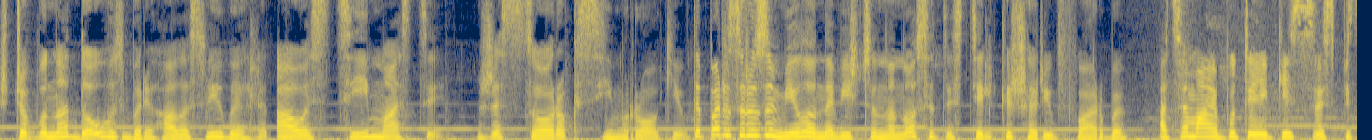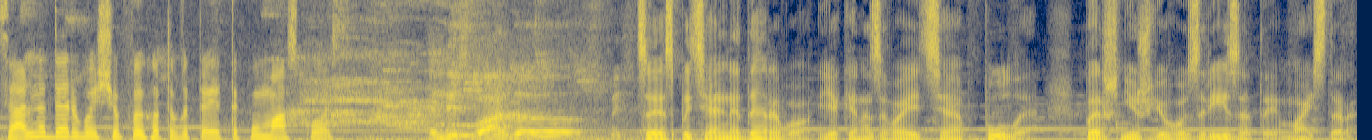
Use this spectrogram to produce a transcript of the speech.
щоб вона довго зберігала свій вигляд. А ось цій масці вже 47 років. Тепер зрозуміло, навіщо наносити стільки шарів фарби. А це має бути якесь спеціальне дерево, щоб виготовити таку маску. Ось. Це спеціальне дерево, яке називається пуле. Перш ніж його зрізати, майстер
